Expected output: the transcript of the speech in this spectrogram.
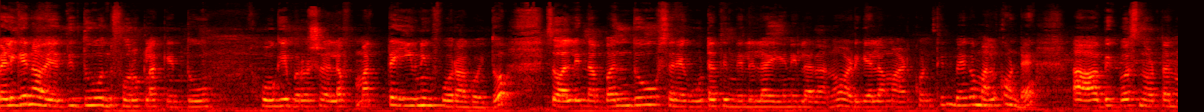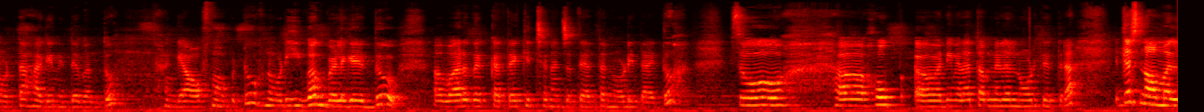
ಬೆಳಿಗ್ಗೆ ನಾವು ಎದ್ದಿದ್ದು ಒಂದು ಫೋರ್ ಓ ಕ್ಲಾಕ್ ಎದ್ದು ಹೋಗಿ ಬರೋಷ್ಟರೆಲ್ಲ ಮತ್ತೆ ಈವ್ನಿಂಗ್ ಫೋರ್ ಆಗೋಯ್ತು. ಸೊ ಅಲ್ಲಿಂದ ಬಂದು ಸರಿಯಾಗಿ ಊಟ ತಿಂದಿರಲಿಲ್ಲ, ಏನಿಲ್ಲ ನಾನು. ಅಡುಗೆ ಎಲ್ಲ ಮಾಡ್ಕೊಂಡು ತಿಂದು ಬೇಗ ಮಲ್ಕೊಂಡೆ. ಬಿಗ್ ಬಾಸ್ ನೋಡ್ತಾ ನೋಡ್ತಾ ಹಾಗೆ ನಿದ್ದೆ ಬಂತು. ಹಾಗೆ ಆಫ್ ಮಾಡಿಬಿಟ್ಟು ನೋಡಿ ಇವಾಗ ಬೆಳಗ್ಗೆ ಎದ್ದು ವಾರದ ಕತೆ ಕಿಚನ ಜೊತೆ ಅಂತ ನೋಡಿದ್ದಾಯ್ತು. ಸೊ ಹೋಪ್ ನೀವೆಲ್ಲ ತಮ್ಮನೆಲ್ಲ ನೋಡ್ತಿರ್ತೀರ. ಜಸ್ಟ್ ನಾರ್ಮಲ್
